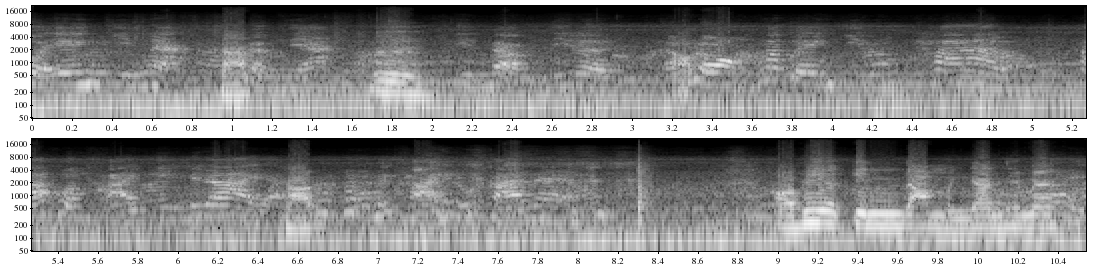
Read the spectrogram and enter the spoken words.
ตัวเองกินน่ะครับแบบเนี้ยเออกินแบบนี้เลยรับรองถ้าตัวเองกินถ้าถ้าคนขายกินไม่ได้อะครับก็ไม่ขายให้ลูกค้าแน่อ๋อพี่จะกินดำเหมือนกันใช่ไหมใช่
